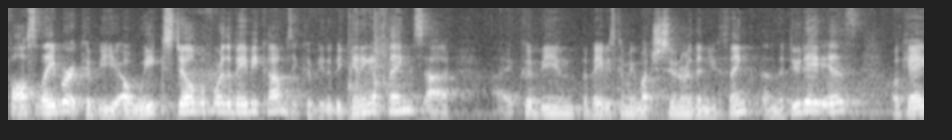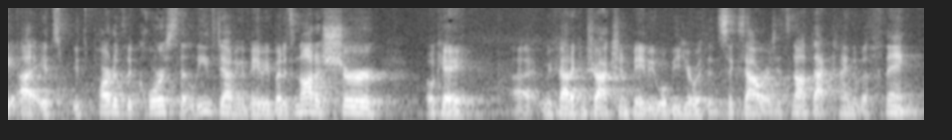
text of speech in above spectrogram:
false labor. It could be a week still before the baby comes. It could be the beginning of things. Uh, it could be the baby's coming much sooner than you think than the due date is. Okay, uh, it's it's part of the course that leads to having a baby, but it's not a sure. Okay, uh, we've had a contraction. Baby will be here within six hours. It's not that kind of a thing.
